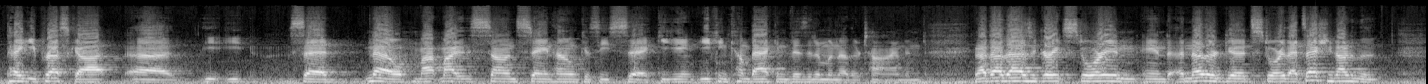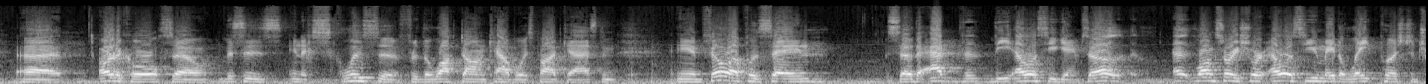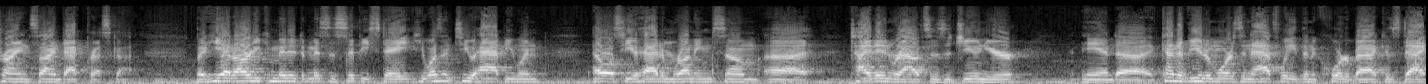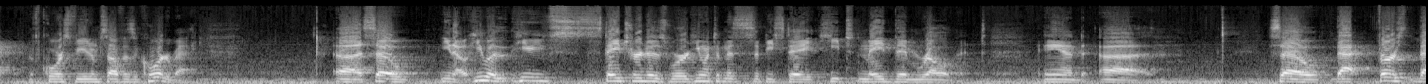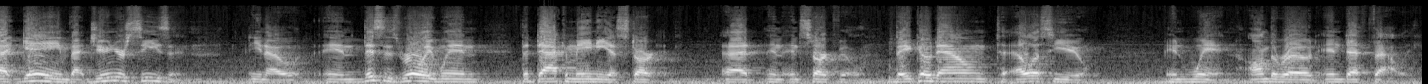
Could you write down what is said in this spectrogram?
Peggy Prescott uh, he, he said, "No, my, my son's staying home because he's sick. You can you can come back and visit him another time." And, and I thought that was a great story, and, and another good story that's actually not in the uh, article. So this is an exclusive for the Locked On Cowboys podcast, and and Philip was saying so the at the, the LSU game. So uh, long story short, LSU made a late push to try and sign Dak Prescott, but he had already committed to Mississippi State. He wasn't too happy when LSU had him running some uh, tight end routes as a junior and uh, kind of viewed him more as an athlete than a quarterback, because Dak, of course, viewed himself as a quarterback. Uh, so you know he was he stayed true to his word. He went to Mississippi State. He t- made them relevant, and uh, so that first that game, that junior season, you know, and this is really when the Dakamania started at in, in Starkville. They go down to LSU and win on the road in Death Valley,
